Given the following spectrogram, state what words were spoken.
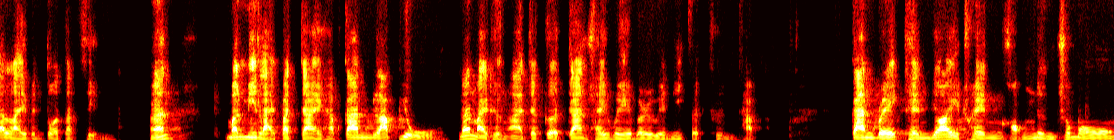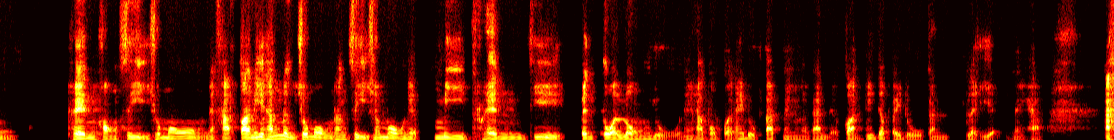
อะไรเป็นตัวตัดสินเพราะนั้น มันมีหลายปัจจัยครับ การรับอยู่นั่นหมายถึงอาจจะเกิดการใช้เวย์บริเวณนี้เกิดขึ้นครับ การเบรกเทรนย่อยเทรนของหนึ่งชั่วโมงเทรนของสี่ชั่วโมงนะครับ ตอนนี้ทั้งหนึ่งชั่วโมงทั้งสี่ชั่วโมงเนี่ยมีเทรนที่เป็นตัวลงอยู่นะครับ ผมเปิดให้ดูแป๊บหนึ่งแล้วกัน เดี๋ยวก่อนที่จะไปดูกันละเอียดนะครับ อะ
